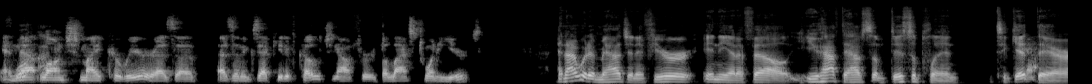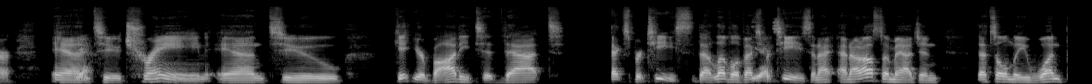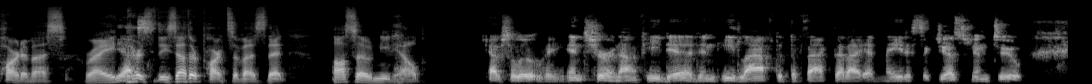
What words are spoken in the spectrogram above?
and well, that launched my career as a as an executive coach now for the last 20 years. And I would imagine if you're in the NFL, you have to have some discipline to get yeah. there and yeah. to train and to get your body to that expertise, that level of expertise. Yes. And I and I also imagine that's only one part of us, right? Yes. There's these other parts of us that also need help. Absolutely. And sure enough, he did. And he laughed at the fact that I had made a suggestion to,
